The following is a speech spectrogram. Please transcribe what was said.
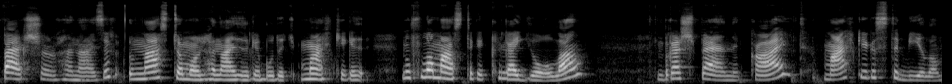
Перший органайзер. У нас в цьому органайзері будуть маркери, ну, фломастери Крайола, брашпени Кайт, маркери Стабіло.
